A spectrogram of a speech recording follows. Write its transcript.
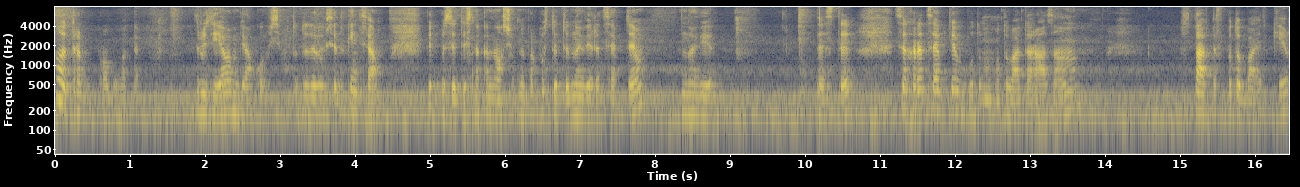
Але треба пробувати. Друзі, я вам дякую всім, хто додивився до кінця. Підписуйтесь на канал, щоб не пропустити нові рецепти, нові тести цих рецептів. Будемо готувати разом. Ставте вподобайки.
